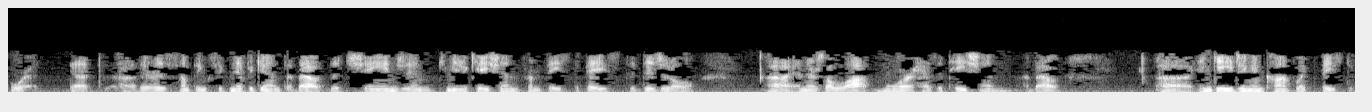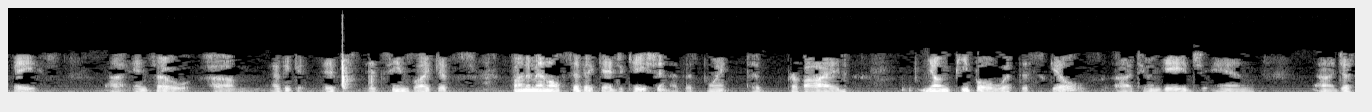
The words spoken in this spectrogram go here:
for it. That uh, there is something significant about the change in communication from face to face to digital, uh, and there's a lot more hesitation about engaging in conflict face to face. And so um, I think it, it, it seems like it's fundamental civic education at this point to provide young people with the skills uh, to engage in uh, just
